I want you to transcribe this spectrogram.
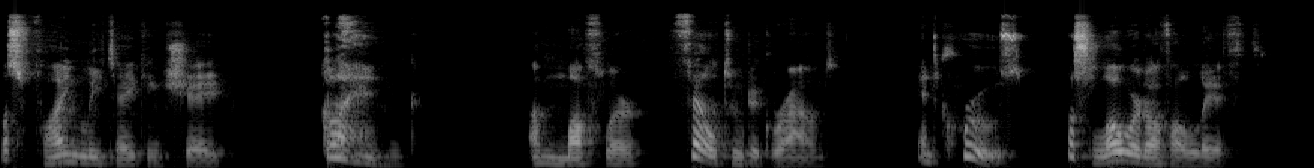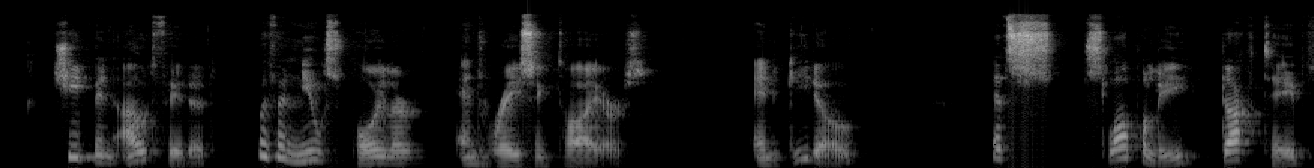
was finally taking shape. Clang! A muffler fell to the ground, and Cruz was lowered off a lift. She'd been outfitted with a new spoiler and racing tires, and Guido had sloppily duct-taped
